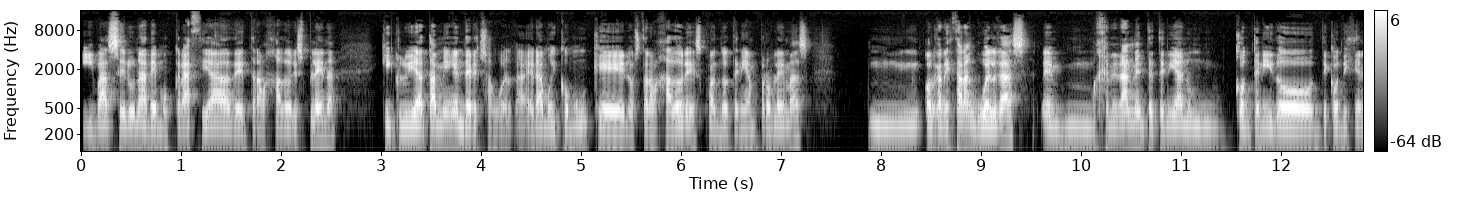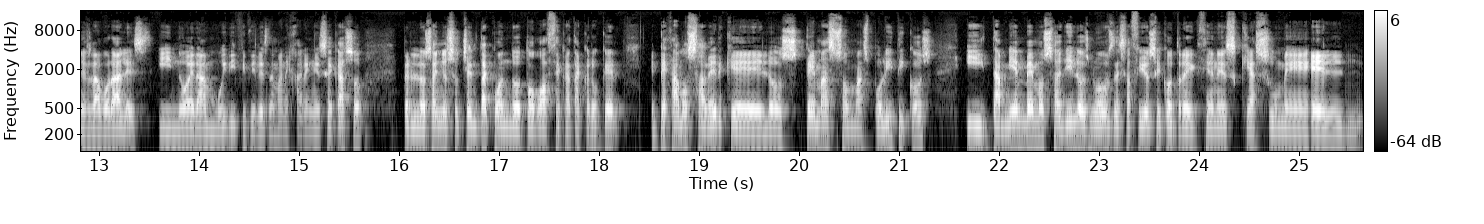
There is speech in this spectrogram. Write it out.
Iba a ser una democracia de trabajadores plena que incluía también el derecho a huelga. Era muy común que los trabajadores, cuando tenían problemas, mm, organizaran huelgas. Em, generalmente tenían un contenido de condiciones laborales y no eran muy difíciles de manejar en ese caso. Pero en los años 80, cuando todo hace catacroker, empezamos a ver que los temas son más políticos y también vemos allí los nuevos desafíos y contradicciones que asume el,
